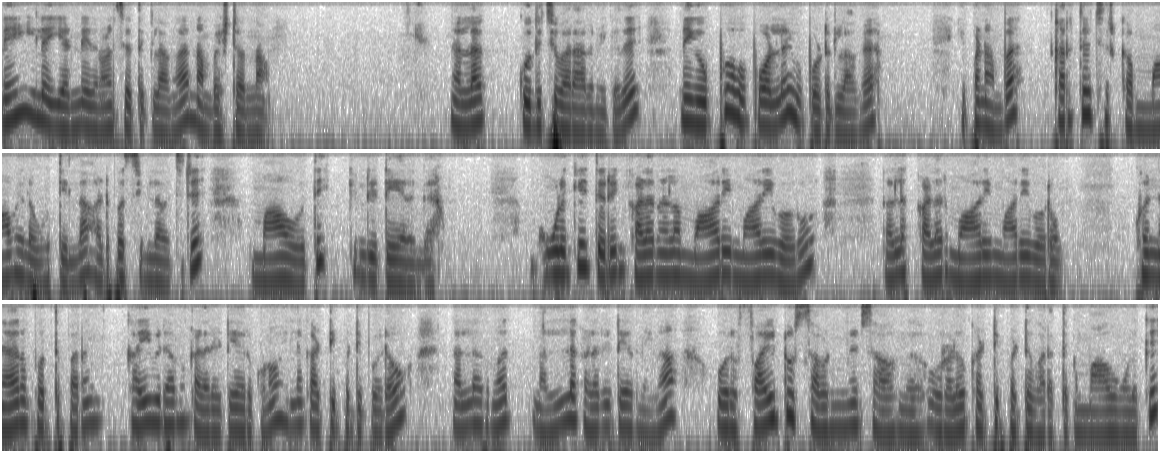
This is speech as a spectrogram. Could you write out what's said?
நெய் இல்லை எண்ணெய் எதனாலும் சேர்த்துக்கலாங்க. நம்ம இஷ்டம்தான். நல்லா கொதித்து வர ஆரம்பிக்குது. நீங்கள் உப்பு அப்போ போடல இப்போ போட்டுக்கலாங்க. இப்போ நம்ம கரைச்சி வச்சுருக்க மாவு இதில் ஊற்றிடலாம் அடுப்பை சிம்மில் வச்சுட்டு மாவை ஊற்றி கிண்டிகிட்டே இருங்க. உங்களுக்கே தெரியும் கலர் நல்லா மாறி மாறி வரும். நல்ல கலர் மாறி மாறி வரும். கொஞ்ச நேரம் பொறுத்து பாருங்கள் கை விடாமல் கலரிட்டே இருக்கணும். இல்லை கட்டி பட்டி போயிடும். நல்லா அது மாதிரி நல்லா கலரிட்டே இருந்தீங்கன்னா ஒரு ஃபைவ் டு செவன் மினிட்ஸ் ஆகுங்க. ஓரளவு கட்டிப்பட்டு வரத்துக்கு மாவு உங்களுக்கு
